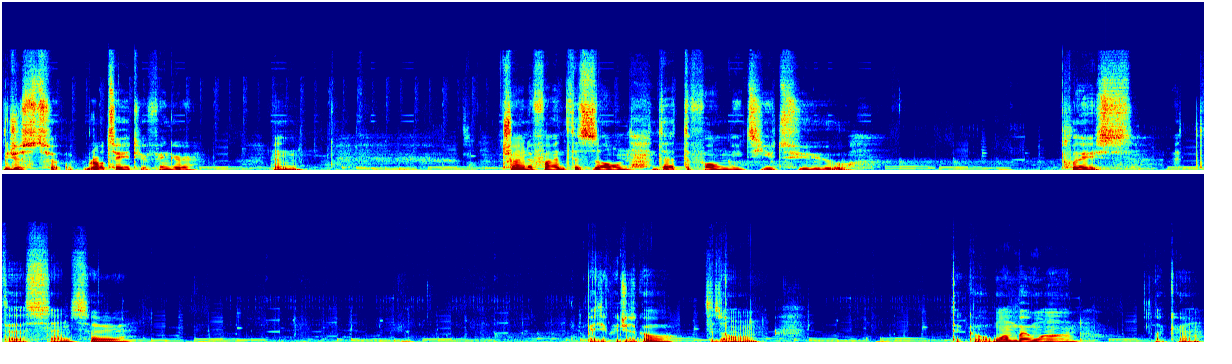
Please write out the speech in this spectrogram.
You just rotate your finger and trying to find the zone that the phone needs you to place at the sensor. Basically just go to zone. They go one by one, like a,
